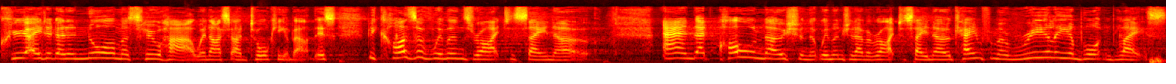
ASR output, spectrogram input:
created an enormous hoo ha when I started talking about this because of women's right to say no. And that whole notion that women should have a right to say no came from a really important place.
